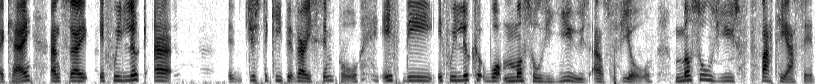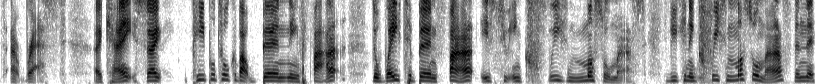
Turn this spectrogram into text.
Okay, and so if we look at just to keep it very simple, if the if we look at what muscles use as fuel, muscles use fatty acids at rest. Okay, so people talk about burning fat. The way to burn fat is to increase muscle mass. If you can increase muscle mass, then the,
